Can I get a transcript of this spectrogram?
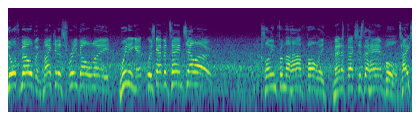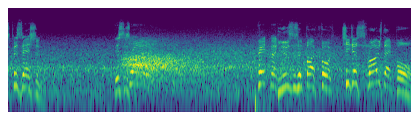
North Melbourne making a three-goal lead. Winning it was Gavatangelo. Clean from the half volley. Manufactures the handball. Takes possession. This is Riley. Pittman uses it by foot. She just throws that ball.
